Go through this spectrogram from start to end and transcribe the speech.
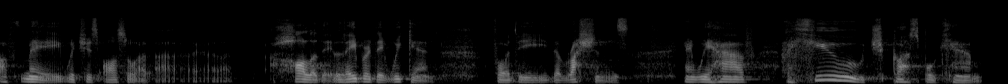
of May, which is also a, a, a, holiday, Labor Day weekend for the, the Russians, and we have a huge gospel camp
